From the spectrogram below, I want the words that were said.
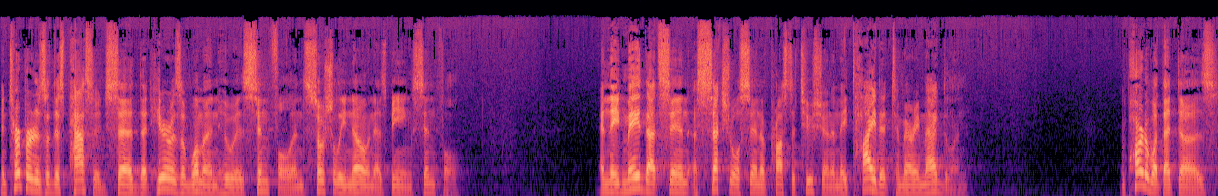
Interpreters of this passage said that here is a woman who is sinful and socially known as being sinful. And they made that sin a sexual sin of prostitution, and they tied it to Mary Magdalene. And part of what that does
